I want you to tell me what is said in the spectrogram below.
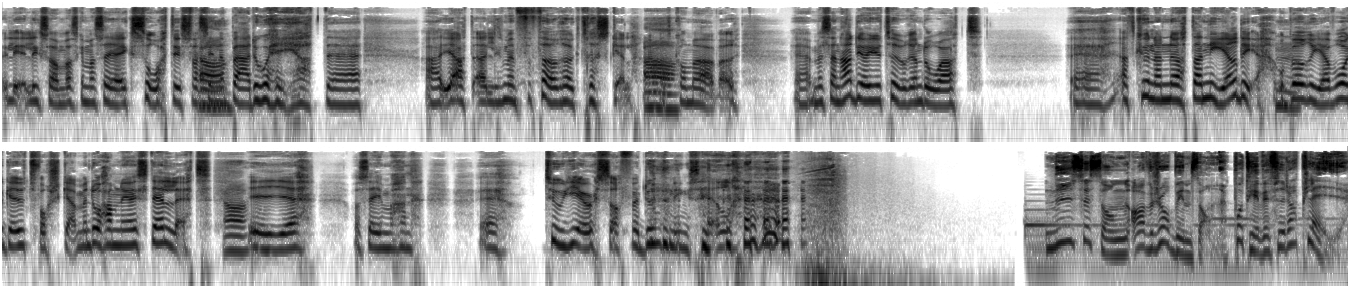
li- liksom, vad ska man säga, exotiskt fast Ja. in a bad way. Att, eh, ja, att, eh, liksom en för, hög tröskel att komma över. Eh, men sen hade jag ju turen då att eh, att kunna nöta ner det och börja våga utforska. Men då hamnade jag istället Ja. i, eh, vad säger man, eh, two years of dumpningshell. Ny säsong av Robinson på TV4 Play.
